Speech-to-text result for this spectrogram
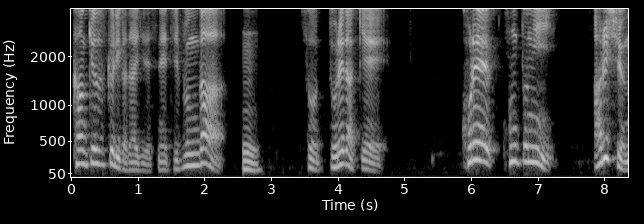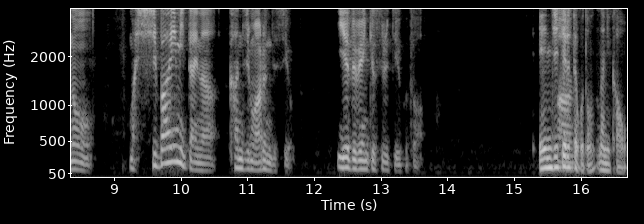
環境づくりが大事ですね。自分が、う。うん。そう、どれだけ、これ、本当に、ある種の、まあ、芝居みたいな感じもあるんですよ。家で勉強するっていうことは。演じてるってこと？何かを。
